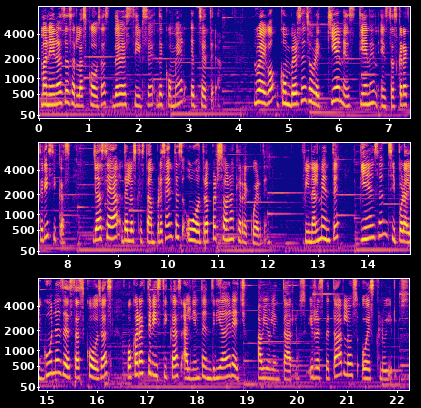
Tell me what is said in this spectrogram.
maneras de hacer las cosas, de vestirse, de comer, etc. Luego, conversen sobre quiénes tienen estas características, ya sea de los que están presentes u otra persona que recuerden. Finalmente, Piensen si por algunas de estas cosas o características alguien tendría derecho a violentarlos, y respetarlos o excluirlos.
